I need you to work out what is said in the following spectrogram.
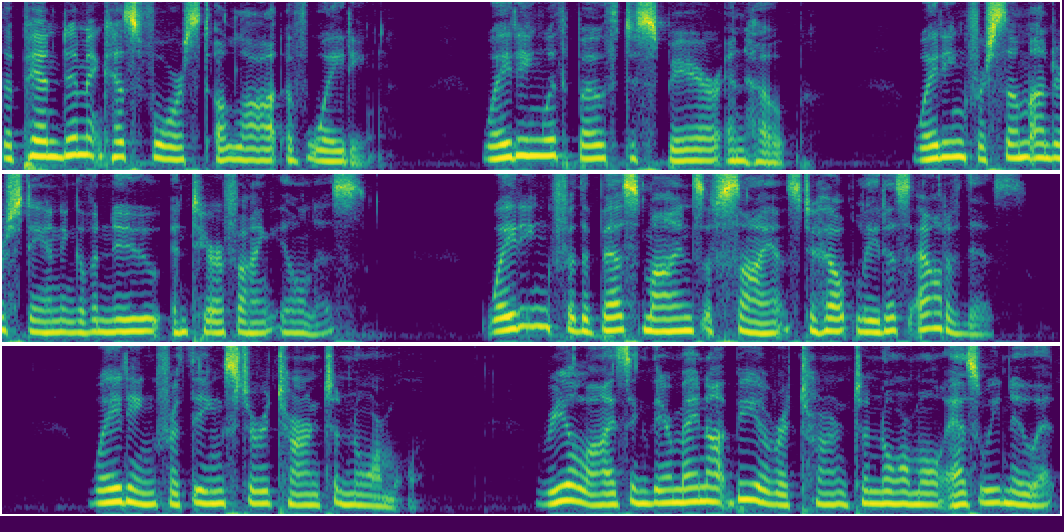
The pandemic has forced a lot of waiting waiting with both despair and hope, waiting for some understanding of a new and terrifying illness, waiting for the best minds of science to help lead us out of this, waiting for things to return to normal, realizing there may not be a return to normal as we knew it,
